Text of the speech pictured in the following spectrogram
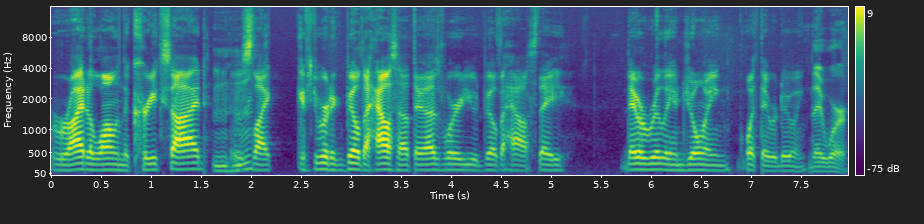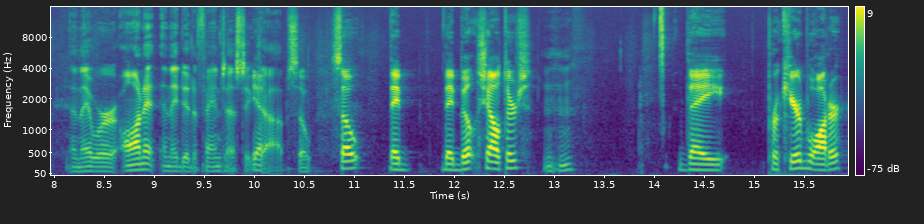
right along the creek side. It was like if you were to build a house out there, that's where you would build a house. They they were really enjoying what they were doing. they were and they were on it and they did a fantastic Yeah. job. So So they they built shelters. Mm-hmm. They procured water.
